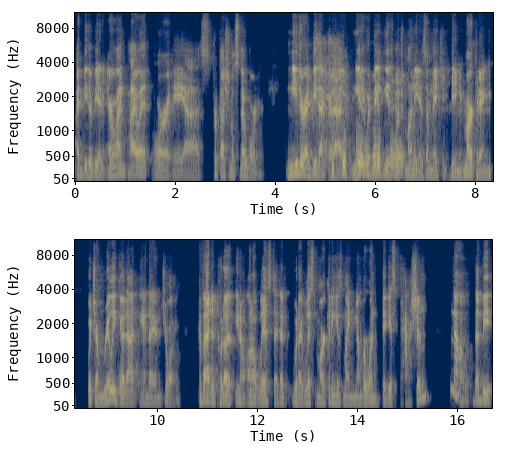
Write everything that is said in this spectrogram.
I'd either be an airline pilot or a uh, professional snowboarder. Neither I'd be that good at. Neither would make me as much money as I'm making being in marketing, which I'm really good at and I enjoy. If I had to put a, you know, on a list, I did, would I list marketing as my number one biggest passion? No, that'd be,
